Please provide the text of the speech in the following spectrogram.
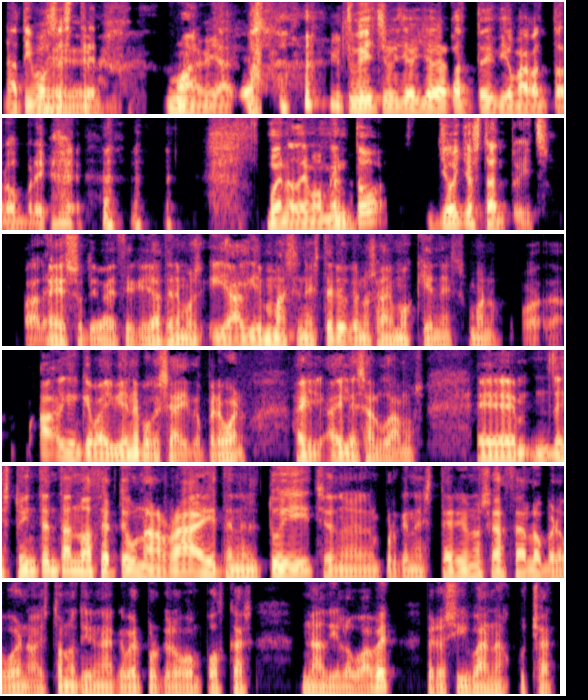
nativos de Eh, estéreo. Madre mía. Twitch, yo, yo, cuánto idioma, cuánto nombre. bueno, de momento, yo, yo está en Twitch. Vale. Eso te iba a decir, que ya tenemos. Y alguien más en estéreo que no sabemos quién es. Bueno, alguien que va y viene porque se ha ido, pero bueno, ahí, ahí le saludamos. Eh, estoy intentando hacerte una raid en el Twitch, en el- porque en estéreo no sé hacerlo, pero bueno, esto no tiene nada que ver porque luego en podcast nadie lo va a ver, pero sí van a escuchar.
